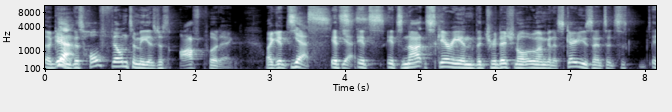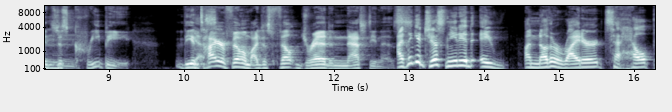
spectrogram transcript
again, Yeah. this whole film to me is just off-putting. Like it's yes. it's yes. it's it's not scary in the traditional. Oh, I'm going to scare you sense. It's it's Mhm. just creepy. The Yes. entire film, I just felt dread and nastiness. I think it just needed a another writer to help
